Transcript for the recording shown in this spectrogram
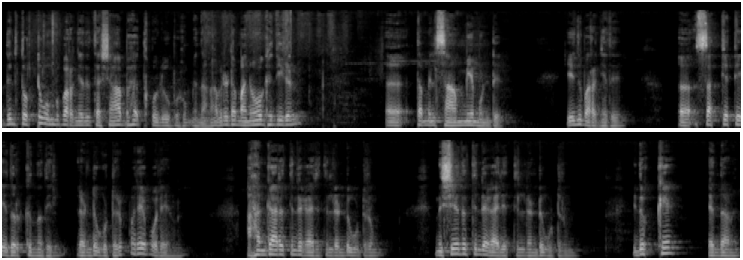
ഇതിന് തൊട്ട് മുമ്പ് പറഞ്ഞത് തശാബഹത് കുലൂബുഹും എന്നാണ്. അവരുടെ മനോഗതികൾ തമ്മിൽ സാമ്യമുണ്ട് എന്ന് പറഞ്ഞത് സത്യത്തെ എതിർക്കുന്നതിൽ രണ്ടു കൂട്ടരും ഒരേപോലെയാണ്. അഹങ്കാരത്തിന്റെ കാര്യത്തിൽ രണ്ടു കൂട്ടരും നിഷേധത്തിന്റെ കാര്യത്തിൽ രണ്ടു കൂട്ടരും. ഇതൊക്കെ എന്താണ്?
